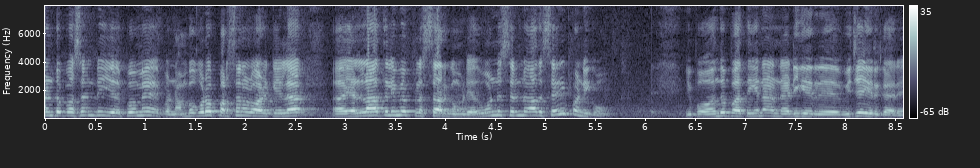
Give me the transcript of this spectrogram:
ரெண்டு பர்சன்ட் எப்போவுமே இப்போ நம்ம கூட பர்சனல் வாழ்க்கையில் எல்லாத்துலேயுமே ப்ளஸ்ஸாக இருக்க முடியாது. ஒன்று சரி அதை சரி பண்ணிக்குவோம். இப்போ வந்து பார்த்தீங்கன்னா நடிகர் விஜய் இருக்கார்.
